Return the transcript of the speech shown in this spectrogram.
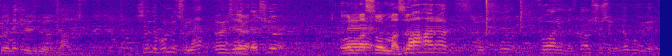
şöyle indiriyoruz abi. Şimdi bunun içine öncelikle Evet. şu Olmazsa e, olmazı. Baharat soslu soğanımızdan şu şekilde koyuyoruz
